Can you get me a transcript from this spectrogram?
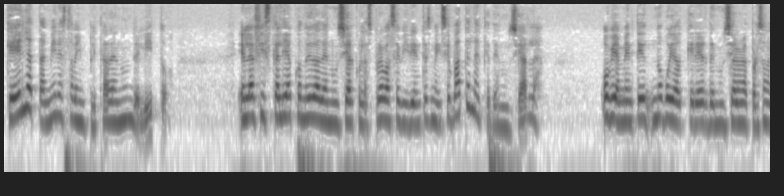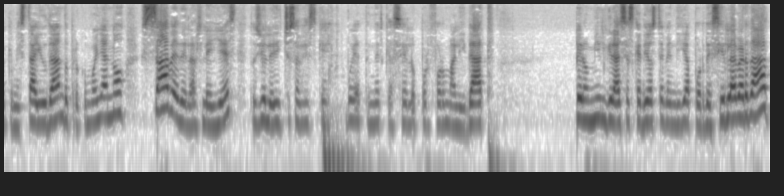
que ella también estaba implicada en un delito. En la fiscalía, cuando iba a denunciar con las pruebas evidentes, me dice, va a tener que denunciarla. Obviamente no voy a querer denunciar a una persona que me está ayudando, pero como ella no sabe de las leyes, entonces yo le he dicho, ¿sabes qué? Voy a tener que hacerlo por formalidad. Pero mil gracias, que Dios te bendiga por decir la verdad.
